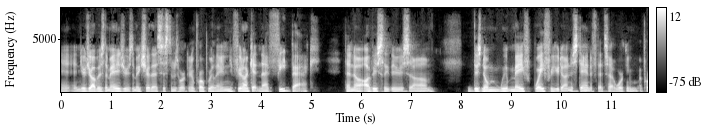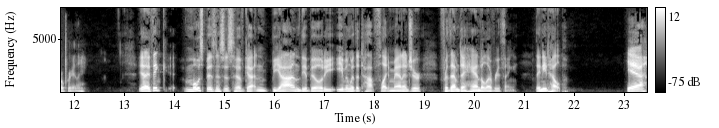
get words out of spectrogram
And, and your job as the manager is to make sure that system is working appropriately. And if you're not getting that feedback, then uh, obviously there's um, there's no may, way for you to understand if that's uh, working appropriately. Yeah, I think most businesses have gotten beyond the ability, even with a top flight manager, for them to handle everything. They need help. Yeah,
